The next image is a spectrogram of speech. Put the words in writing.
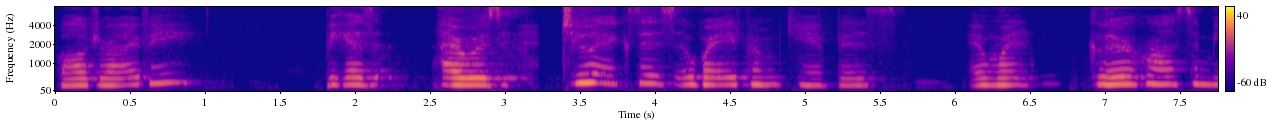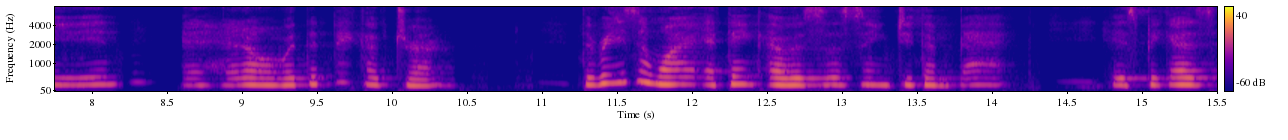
while driving because I was two exits away from campus and went clear across the median and head on with the pickup truck. The reason why I think I was listening to them back is because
